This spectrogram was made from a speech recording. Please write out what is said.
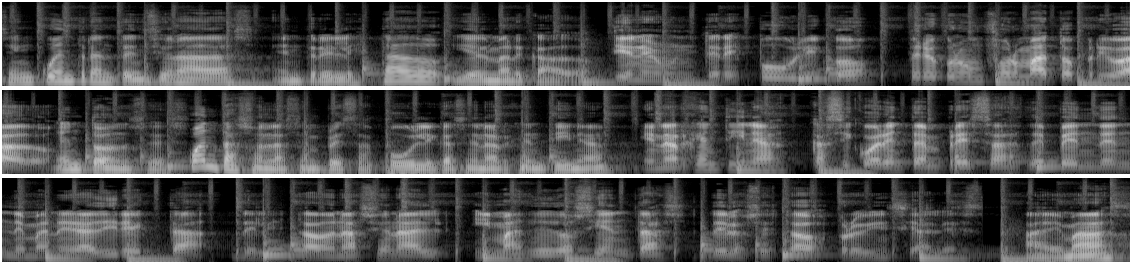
se encuentran tensionadas entre el Estado y el mercado. Tienen un interés público, pero con un formato privado. Entonces, ¿cuántas son las empresas públicas en Argentina? En Argentina, casi 40 empresas dependen de manera directa del Estado Nacional y más de 200 de los estados provinciales. Además,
